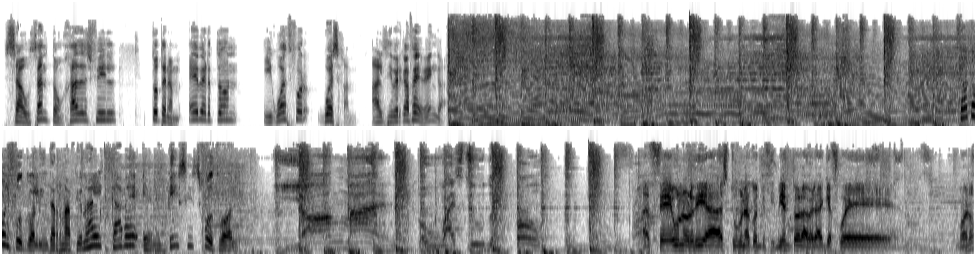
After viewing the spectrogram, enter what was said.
Southampton Huddersfield, Tottenham Everton y Watford West Ham. Al cibercafé, venga. Todo el fútbol internacional cabe en This is Football. Hace unos días tuve un acontecimiento, la verdad que fue, bueno,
